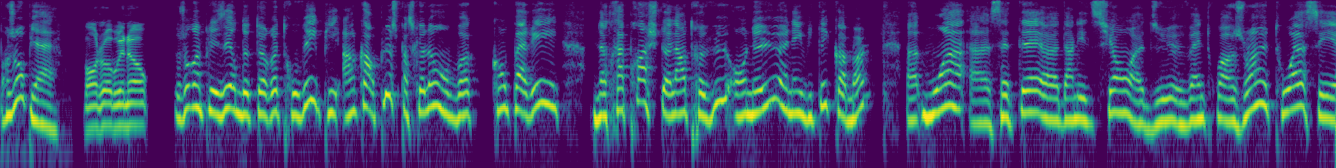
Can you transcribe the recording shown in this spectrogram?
Bonjour Pierre. Bonjour Bruno. Toujours un plaisir de te retrouver, puis encore plus parce que là, on va comparer notre approche de l'entrevue. On a eu un invité commun. Euh, moi, euh, c'était euh, dans l'édition du 23 juin. Toi, c'est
